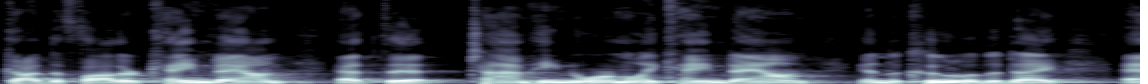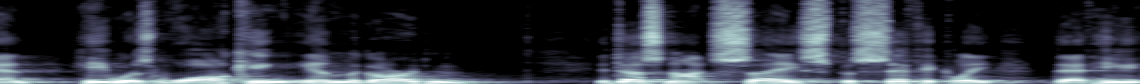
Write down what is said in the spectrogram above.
God the Father came down at the time He normally came down in the cool of the day, and He was walking in the garden. It does not say specifically that he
